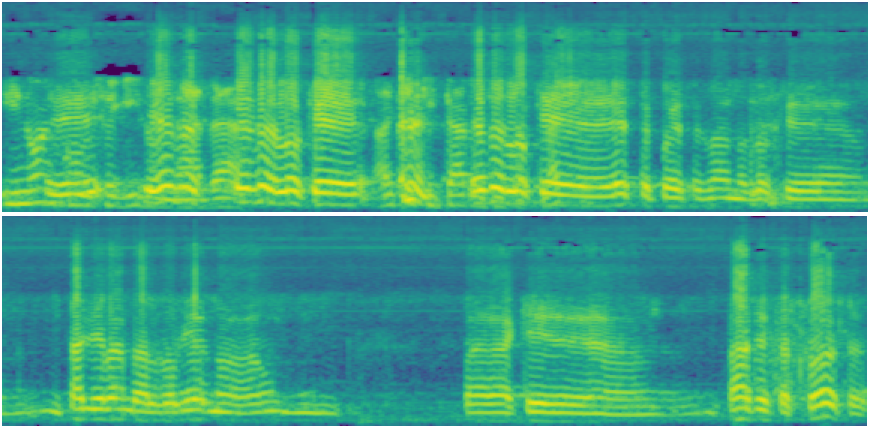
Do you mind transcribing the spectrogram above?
y no han Eh, conseguido eso, nada. eso es lo que, Hay que eso es lo que, este pues, hermano, lo que está llevando al gobierno a un- para que eh, pase estas cosas.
